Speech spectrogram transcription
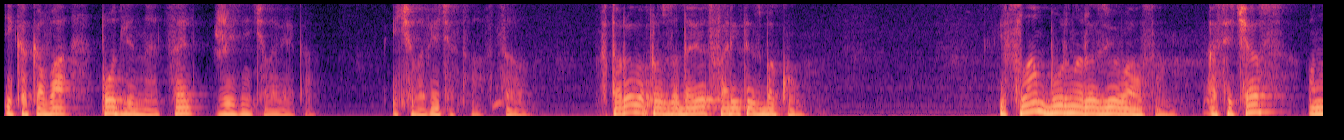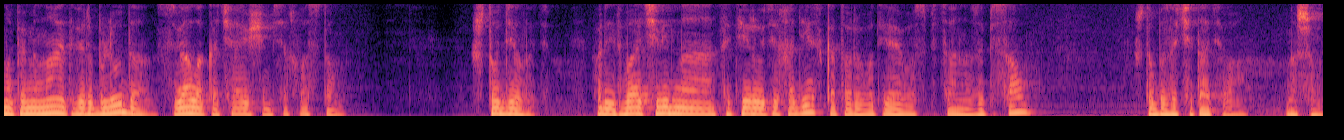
и какова подлинная цель жизни человека и человечества в целом. Второй вопрос задает Фарид из Баку. Ислам бурно развивался, а сейчас он напоминает верблюда с вяло качающимся хвостом. Что делать? Фарид, вы, очевидно, цитируете хадис, который вот я его специально записал, чтобы зачитать его нашим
